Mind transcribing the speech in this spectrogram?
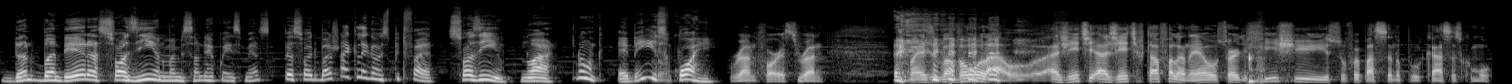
dando bandeira sozinho numa missão de reconhecimento, o pessoal de baixo, ah, que legal, um Spitfire. Sozinho, no ar. Pronto. É bem isso, Pronto. corre. Run, Forest, run. Mas vamos lá, a gente a gente estava falando, né? O Swordfish, isso foi passando por caças como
